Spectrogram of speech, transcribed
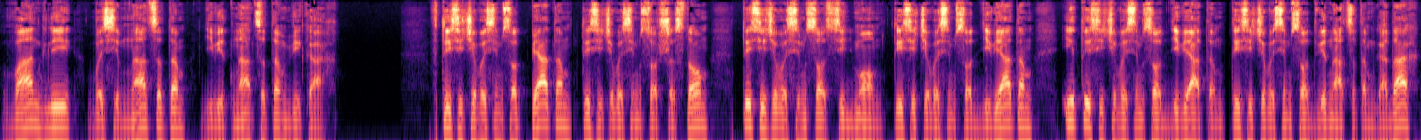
в Англии в XVIII-XIX веках. В 1805, 1806, 1807, 1809 и 1809-1812 годах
